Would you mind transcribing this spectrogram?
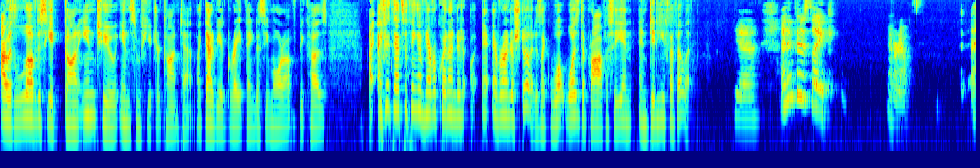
I would love to see it gone into in some future content. Like that would be a great thing to see more of because I, I think that's the thing I've never quite under ever understood is like what was the prophecy and and did he fulfill it? Yeah, I think there's like I don't know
